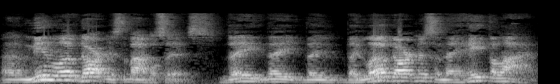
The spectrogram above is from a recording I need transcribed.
Uh, men love darkness, the Bible says. They, they, they, they love darkness and they hate the light.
